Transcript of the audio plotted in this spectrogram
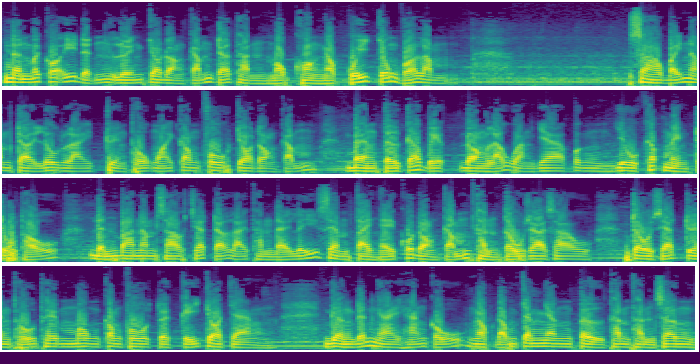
nên mới có ý định luyện cho đoàn cẩm trở thành một hoàng ngọc quý chống võ lâm sau bảy năm trời lưu lại truyền thụ ngoại công phu cho đoàn cẩm, bèn tự cáo biệt đoàn lão hoàng gia vân du khắp miền trung thổ, định ba năm sau sẽ trở lại thành đại lý xem tài nghệ của đoàn cẩm thành tựu ra sao, rồi sẽ truyền thụ thêm môn công phu tuyệt kỹ cho chàng. Gần đến ngày hạn cũ, Ngọc Động chân nhân từ thành Thành Sơn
